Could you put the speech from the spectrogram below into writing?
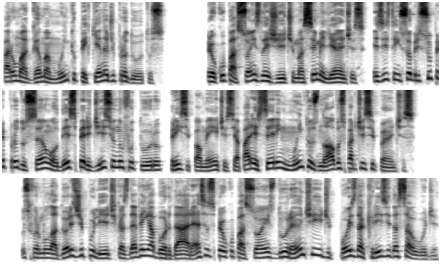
para uma gama muito pequena de produtos. Preocupações legítimas semelhantes existem sobre superprodução ou desperdício no futuro, principalmente se aparecerem muitos novos participantes. Os formuladores de políticas devem abordar essas preocupações durante e depois da crise da saúde.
